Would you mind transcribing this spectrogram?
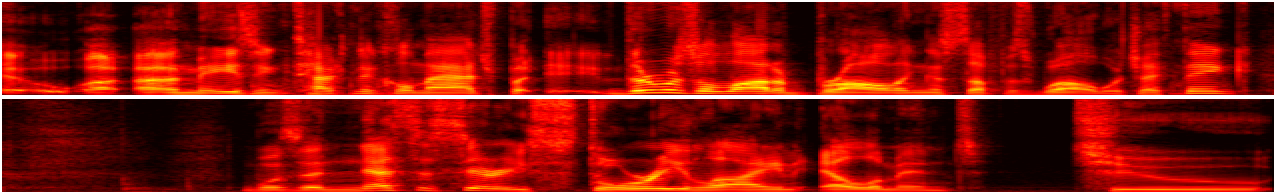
an amazing technical match, but there was a lot of brawling and stuff as well, which I think was a necessary storyline element to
